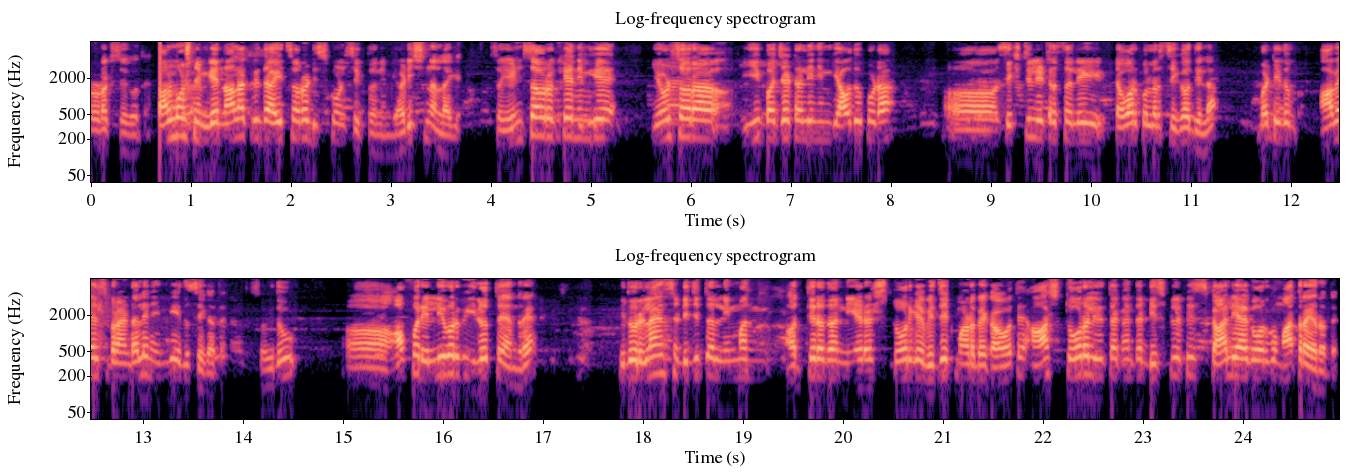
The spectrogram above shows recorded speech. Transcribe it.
ಪ್ರಾಡಕ್ಟ್ ಸಿಗುತ್ತೆ. ಆಲ್ಮೋಸ್ಟ್ ನಿಮ್ಗೆ ನಾಲ್ಕರಿಂದ ಐದು ಸಾವಿರ ಡಿಸ್ಕೌಂಟ್ ಸಿಕ್ತು ನಿಮ್ಗೆ ಅಡಿಷನಲ್ ಆಗಿ. ಸೊ ಎಂಟು ಸಾವಿರಕ್ಕೆ ನಿಮ್ಗೆ ಏಳು ಸಾವಿರ ಈ ಬಜೆಟ್ ಅಲ್ಲಿ ನಿಮ್ಗೆ ಯಾವುದು ಕೂಡ ಸಿಕ್ಸ್ಟಿ ಲೀಟರ್ಸ್ ಅಲ್ಲಿ ಟವರ್ ಕೂಲರ್ ಸಿಗೋದಿಲ್ಲ. ಬಟ್ ಇದು ಆವೆಲ್ಸ್ ಬ್ರ್ಯಾಂಡ್ ಅಲ್ಲಿ ನಿಮ್ಗೆ ಇದು ಸಿಗುತ್ತೆ. ಸೊ ಇದು ಆಫರ್ ಎಲ್ಲಿವರೆಗೂ ಇರುತ್ತೆ ಅಂದ್ರೆ, ಇದು ರಿಲಯನ್ಸ್ ಡಿಜಿಟಲ್ ನಿಮ್ಮ ಹತ್ತಿರದ ನಿಯರೆಸ್ಟ್ ಸ್ಟೋರ್ಗೆ ವಿಸಿಟ್ ಮಾಡಬೇಕಾಗುತ್ತೆ. ಆ ಸ್ಟೋರ್ ಅಲ್ಲಿ ಇರ್ತಕ್ಕಂಥ ಡಿಸ್ಪ್ಲೇ ಪೀಸ್ ಖಾಲಿ ಆಗೋವರೆಗೂ ಮಾತ್ರ ಇರುತ್ತೆ.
